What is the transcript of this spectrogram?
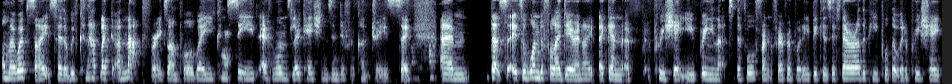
on my website so that we can have like a map for example where you can see everyone's locations in different countries. So um that's it's a wonderful idea. And i again appreciate you bringing that to the forefront for everybody because if there are other people that would appreciate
